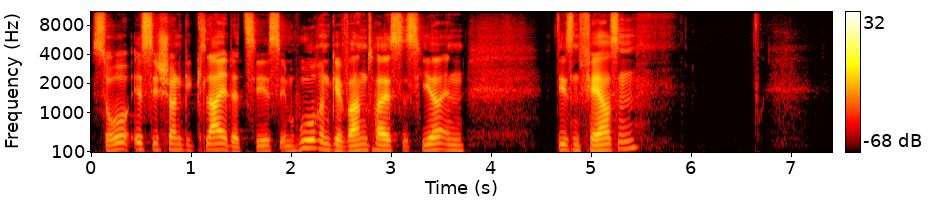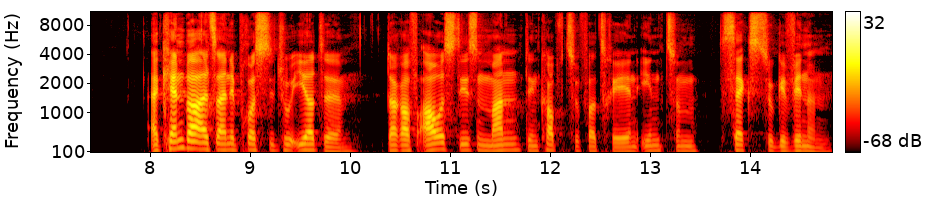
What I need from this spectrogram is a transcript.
So ist sie schon gekleidet. Sie ist im Hurengewand, heißt es hier in diesen Versen. Erkennbar als eine Prostituierte. darauf aus, diesem Mann den Kopf zu verdrehen, ihn zum Sex zu gewinnen.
